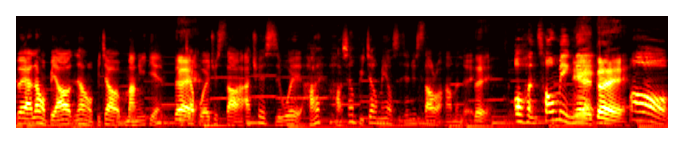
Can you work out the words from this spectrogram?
对啊，让我不要让我比较忙一点，比较不会去骚扰啊。确实，我也好好像比较没有时间去骚扰他们的。对，哦，很聪明哎。对。哦，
